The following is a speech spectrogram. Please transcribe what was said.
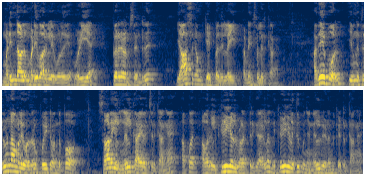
மடிந்தாலும் மடிவார்களை ஒழிய- ஒழிய பிறரிடம் சென்று யாசகம் கேட்பதில்லை அப்படின்னு சொல்லியிருக்காங்க. அதே போல் இவங்க திருவண்ணாமலை ஒரு தரம் போயிட்டு வந்தப்போ சாலையில் நெல் காய வச்சிருக்காங்க. அப்ப அவர்கள் கிளிகள் வளர்த்திருக்கிறார்கள். அந்த கிளிகளுக்கு கொஞ்சம் நெல் வேணும்னு கேட்டிருக்காங்க.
